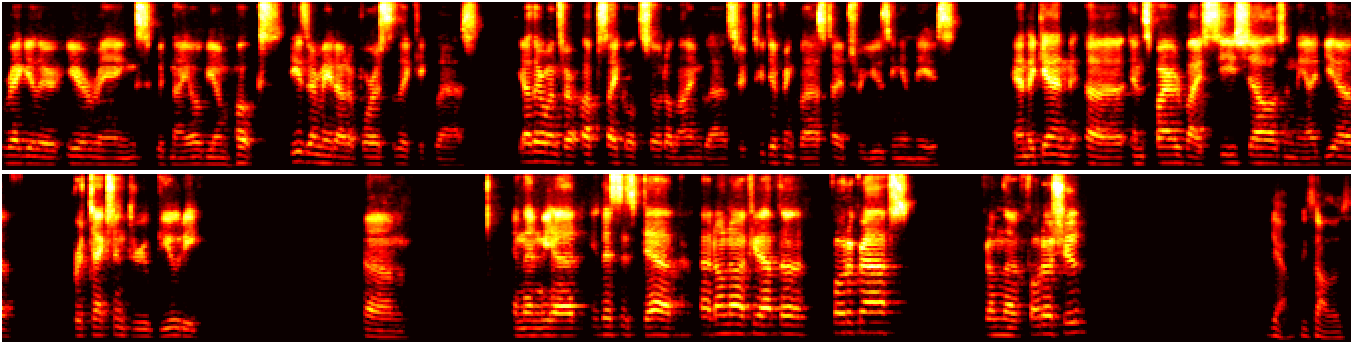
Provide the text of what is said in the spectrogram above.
regular earrings with niobium hooks. These are made out of borosilicate glass. The other ones are upcycled soda lime glass. There are two different glass types we're using in these. And again, uh, inspired by seashells and the idea of protection through beauty. Um, and then we had, this is Deb. I don't know if you have the photographs from the photo shoot. Yeah, we saw those.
